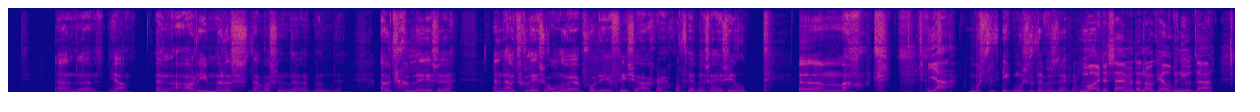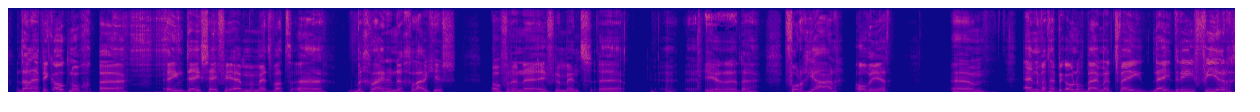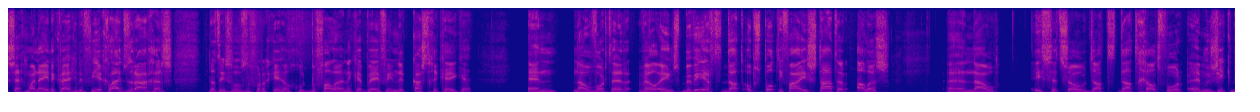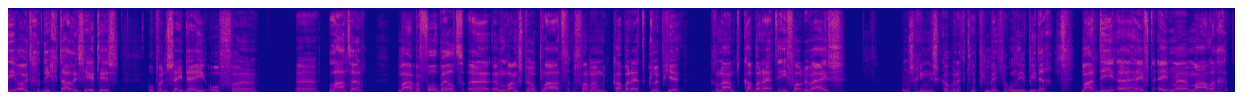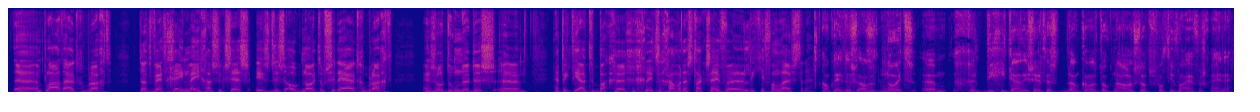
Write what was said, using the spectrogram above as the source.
En uh, ja, en Harry Mullis, dat was een, eh, een, uitgelezen, een uitgelezen onderwerp voor de heer Visjager. God hebben zijn ziel. Um, maar goed. Ja. Ik moest, het, ik moest het even zeggen. Mooi, daar zijn we dan ook heel benieuwd naar. Dan heb ik ook nog uh, een DCVM met wat uh, begeleidende geluidjes over een uh, evenement eerder vorig jaar alweer. Um, en wat heb ik ook nog bij me? Twee, nee, drie, vier, zeg maar. Nee, dan krijg je de vier geluidsdragers. Dat is ons de vorige keer heel goed bevallen. En ik heb even in de kast gekeken. En nou wordt er wel eens beweerd dat op Spotify staat er alles. Nou is het zo dat dat geldt voor uh, muziek die ooit gedigitaliseerd is op een cd of uh, later. Maar bijvoorbeeld een langspeelplaat van een cabaretclubje genaamd Cabaret Ivo de Wijs. Misschien is cabaretclubje een beetje oneerbiedig. Maar die heeft eenmalig een plaat uitgebracht. Dat werd geen mega succes. Is dus ook nooit op cd uitgebracht. En zodoende dus uh, heb ik die uit de bak gegritst. Dan gaan we daar straks even een liedje van luisteren. Oké, dus als het nooit um, gedigitaliseerd is... dan kan het ook nauwelijks op Spotify verschijnen.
